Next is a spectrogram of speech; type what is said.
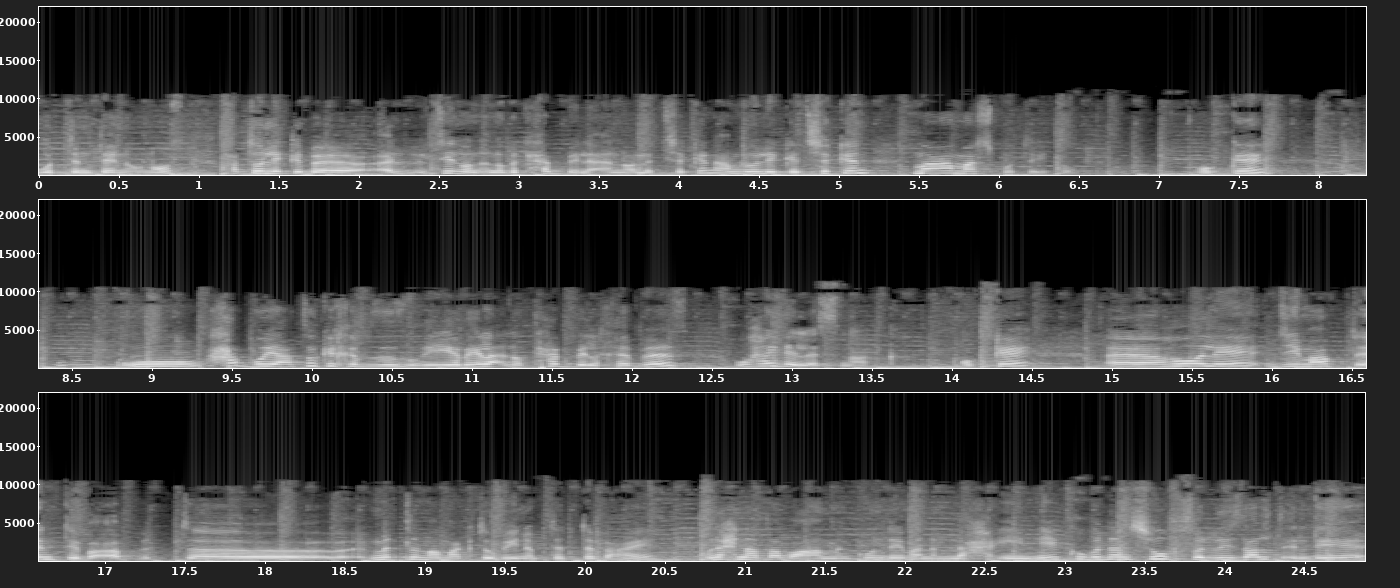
والتنتين ونص. حطوا لك ب... قلت لهم إنه بتحبي لأنه ال chicken عملوا لك chicken مع mashed potato. okay؟ وحبوا يعطوكي خبز صغيرة لأنه بتحبي الخبز وهيدي ال snack. okay؟ آه هولي ديما انت بقى بت آه مثل ما مكتوبين بتتبعي. ونحن طبعا بنكون دائما ملحقينك وبدنا نشوف الريزلت اللي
